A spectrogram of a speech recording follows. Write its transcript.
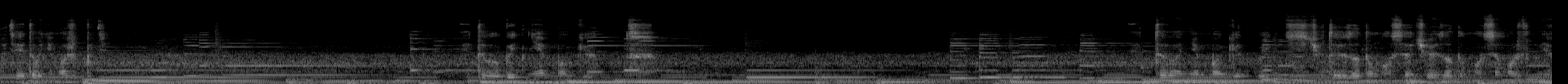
хотя этого не может быть. Этого быть не может. Этого не может быть. Что-то я задумался. А что я задумался? Может мне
